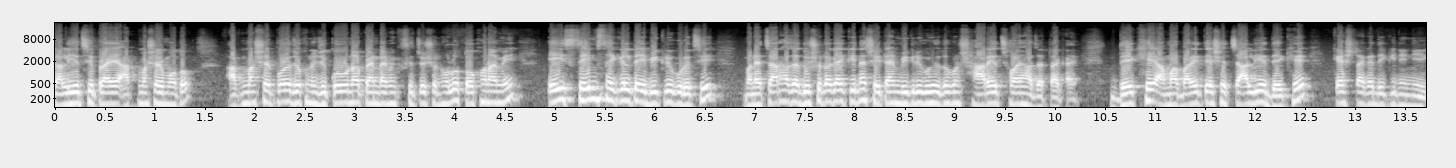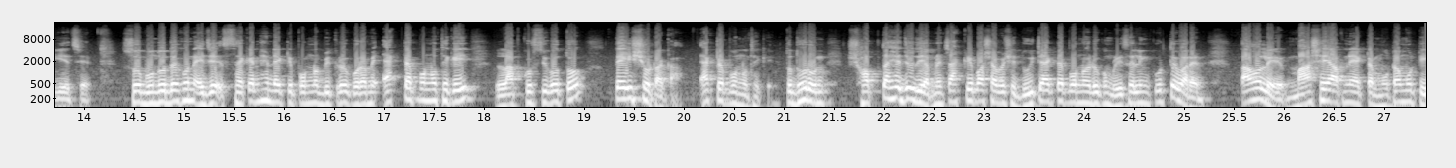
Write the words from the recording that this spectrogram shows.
চালিয়েছি প্রায় আট মাসের মতো। আট মাসের পরে যখন এই যে করোনা প্যান্ডামিক সিচুয়েশন হলো, তখন আমি এই সেম সাইকেলটাই বিক্রি করেছি। মানে চার হাজার দুশো টাকায় কিনা সেটা আমি বিক্রি করেছি তখন সাড়ে ছয় হাজার টাকায়। দেখে, আমার বাড়িতে এসে চালিয়ে দেখে ক্যাশ টাকা দিয়ে কিনে নিয়ে গিয়েছে। সো বন্ধু, দেখুন, এই যে সেকেন্ড হ্যান্ড একটি পণ্য বিক্রয় করে আমি একটা পণ্য থেকেই লাভ করছি কত? তেইশশো টাকা, একটা পণ্য থেকে। তো ধরুন, সপ্তাহে যদি আপনি চাকরির পাশাপাশি দুইটা একটা পণ্য এরকম রিসেলিং করতে পারেন, তাহলে মাসে আপনি একটা মোটামুটি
